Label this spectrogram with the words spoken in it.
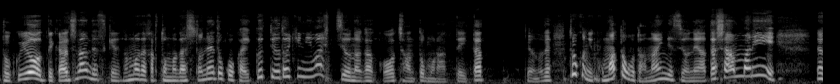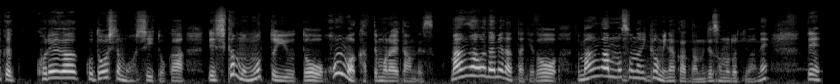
得よって感じなんですけれども、だから友達とね、どこか行くっていう時には必要な学校をちゃんともらっていたっていうので、特に困ったことはないんですよね。私あんまり、なんか、これがどうしても欲しいとか、で、しかももっと言うと、本は買ってもらえたんです。漫画はダメだったけど、漫画もそんなに興味なかったので、その時はね。で、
